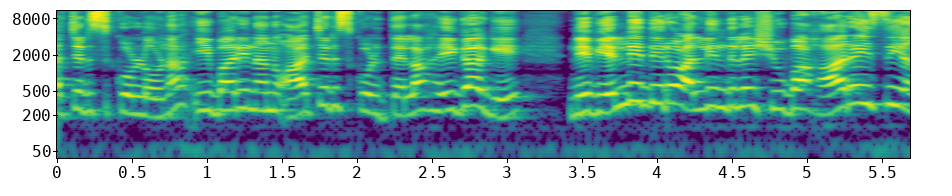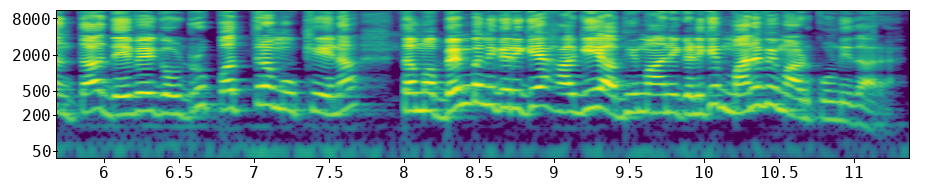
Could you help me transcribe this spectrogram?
ಆಚರಿಸಿಕೊಳ್ಳೋಣ. ಈ ಬಾರಿ ನಾನು ಆಚರಿಸಿಕೊಳ್ತಾ ಇಲ್ಲ. ಹೀಗಾಗಿ ನೀವು ಎಲ್ಲಿದ್ದೀರೋ ಅಲ್ಲಿಂದಲೇ ಶುಭ ಹಾರೈಸಿ ಅಂತ ದೇವೇಗೌಡರು ಪತ್ರ ಮುಖೇನ ತಮ್ಮ ಬೆಂಬಲಿಗರಿಗೆ ಹಾಗೆಯೇ ಅಭಿಮಾನಿಗಳಿಗೆ ಮನವಿ ಮಾಡಿಕೊಂಡಿದ್ದಾರೆ.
